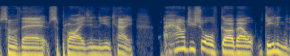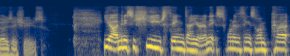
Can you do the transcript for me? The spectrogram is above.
some of their supplies in the UK how do you sort of go about dealing with those issues yeah, I mean, it's a huge thing, Daniel, and it's one of the things I'm per-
